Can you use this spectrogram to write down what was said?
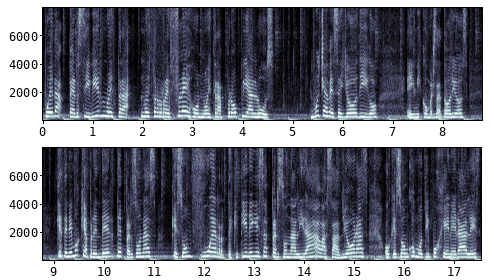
pueda percibir nuestra, nuestro reflejo, nuestra propia luz. Muchas veces yo digo en mis conversatorios que tenemos que aprender de personas que son fuertes, que tienen esas personalidades avasalladoras o que son como tipos generales.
